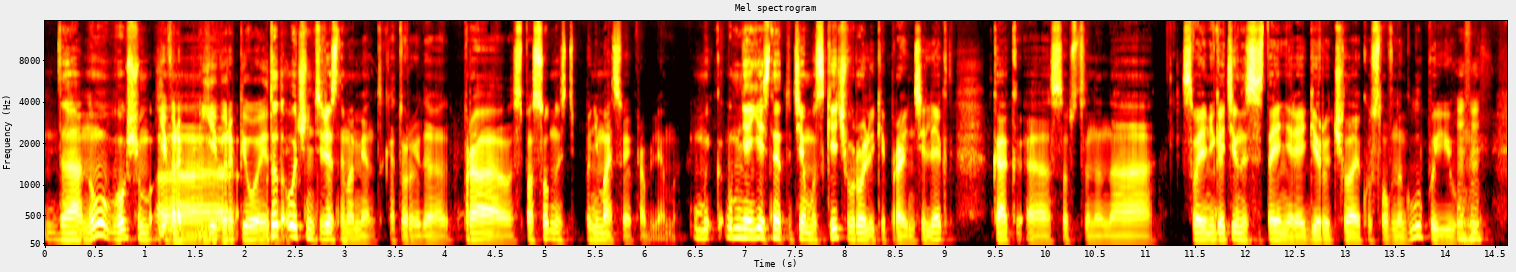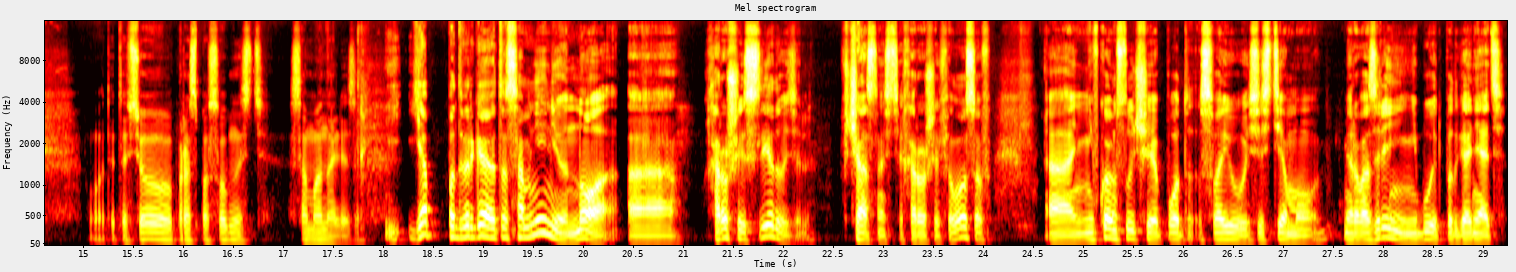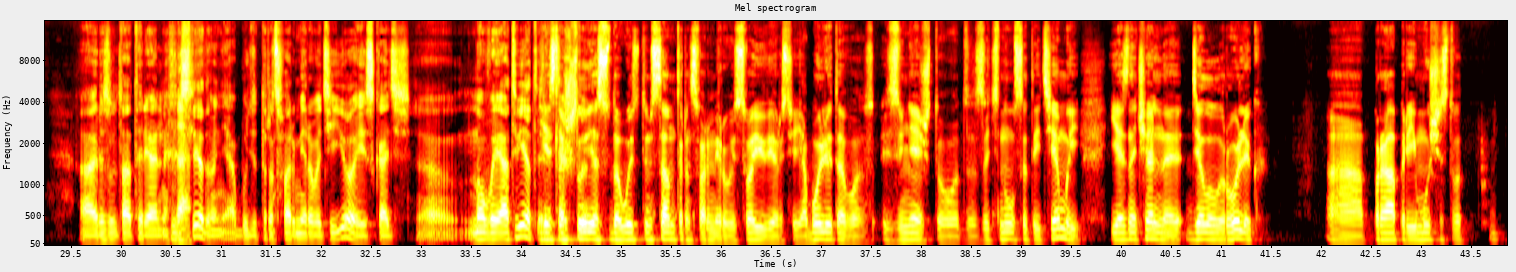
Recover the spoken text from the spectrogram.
Да, ну, в общем... Евро... Европеоиды. Вот это очень интересный момент, который, да, про способность понимать свои проблемы. У меня есть на эту тему скетч в ролике про интеллект, как, э, собственно, на свое негативное состояние реагирует человек условно глупый и умный. Угу. Вот, это все про способность самоанализа. Я подвергаю это сомнению, но э, хороший исследователь, в частности, хороший философ, э, ни в коем случае под свою систему мировоззрения не будет подгонять а, результаты реальных да. исследований, а будет трансформировать ее и искать э, новые ответы. Если что, что, я с удовольствием сам трансформирую свою версию. Я более того, извиняюсь, что вот затянул с этой темой. Я изначально делал ролик а, про преимущество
